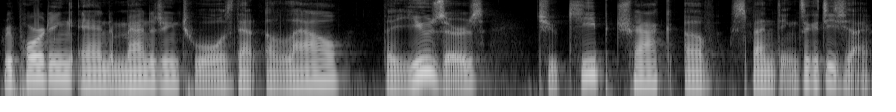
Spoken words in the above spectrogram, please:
Reporting and managing tools that allow the users to keep track of spending 这个记起来。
